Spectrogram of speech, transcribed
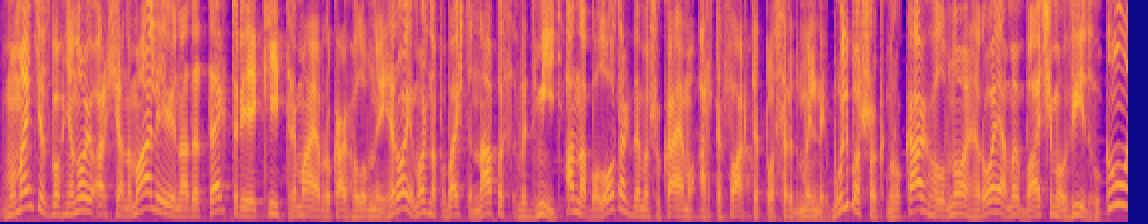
В моменті з вогняною архіаномалією на детекторі, який тримає в руках головний герой, можна побачити напис ведмідь. А на болотах, де ми шукаємо артефакти посеред мильних бульбашок, в руках головного героя ми бачимо відгук. Ну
